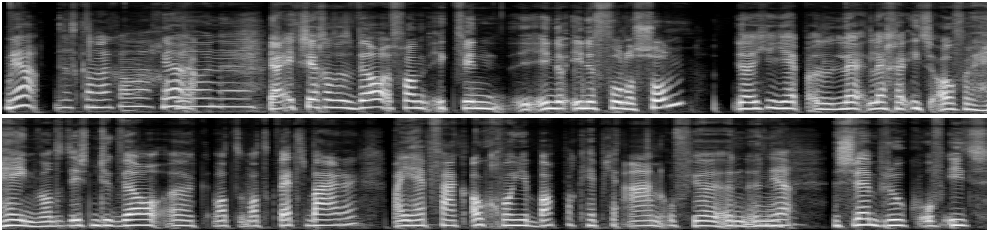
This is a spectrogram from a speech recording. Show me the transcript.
Ja, Dat kan ook allemaal Ja. gewoon. eh, Ja, ik zeg altijd wel van, ik vind in de, in de volle zon, ja, weet je, je hebt, le- leg er iets overheen. Want het is natuurlijk wel eh, wat, wat kwetsbaarder. Maar je hebt vaak ook gewoon je badpak heb je aan of je een, een, ja. een zwembroek of iets.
